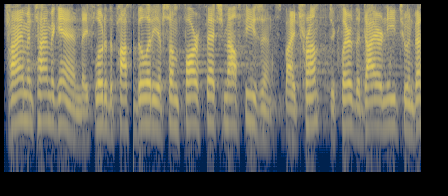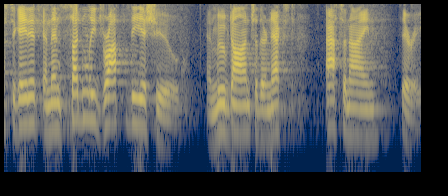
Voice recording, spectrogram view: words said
Time and time again, they floated the possibility of some far fetched malfeasance by Trump, declared the dire need to investigate it, and then suddenly dropped the issue and moved on to their next asinine theory.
